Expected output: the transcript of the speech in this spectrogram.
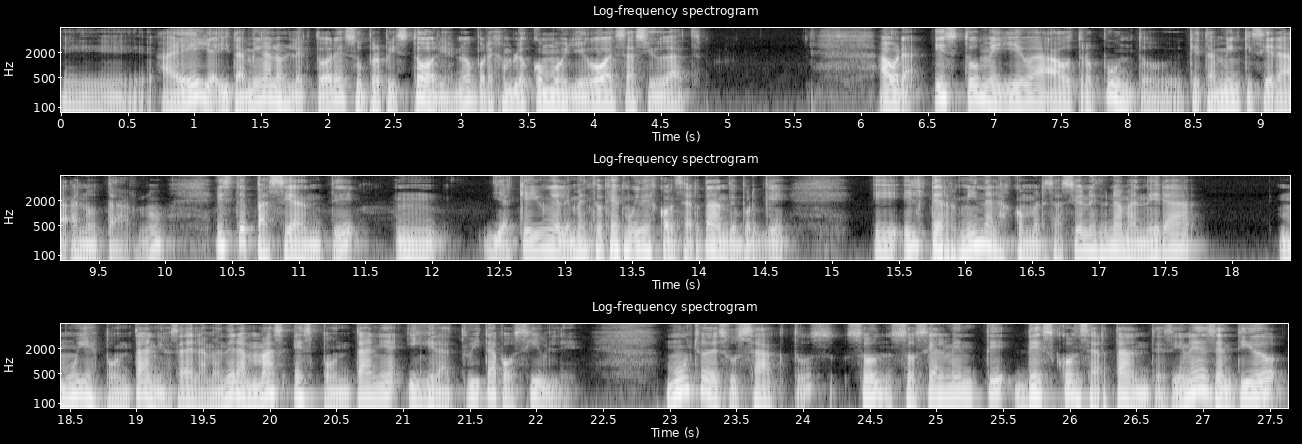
eh, a ella y también a los lectores su propia historia, ¿no? Por ejemplo, cómo llegó a esa ciudad. Ahora, esto me lleva a otro punto que también quisiera anotar, ¿no? Este paseante mm, y aquí hay un elemento que es muy desconcertante porque eh, él termina las conversaciones de una manera muy espontánea, o sea, de la manera más espontánea y gratuita posible. Muchos de sus actos son socialmente desconcertantes y en ese sentido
